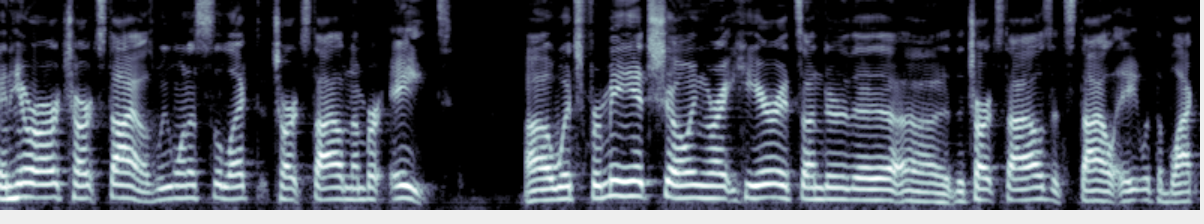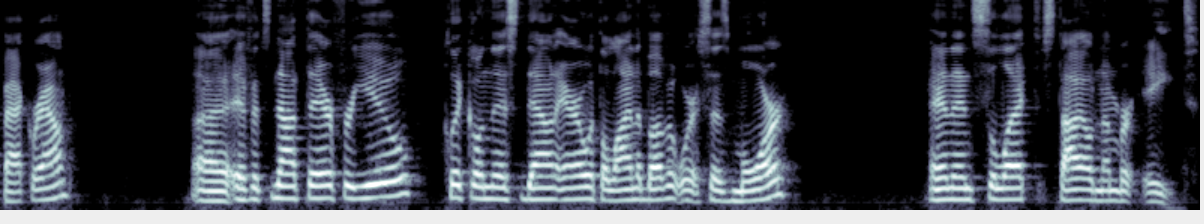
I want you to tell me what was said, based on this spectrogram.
And here are our chart styles. We want to select chart style number eight, uh, which for me, it's showing right here. It's under the, uh, the chart styles. It's style eight with the black background. Uh, if it's not there for you, click on this down arrow with the line above it where it says more, and then select style number eight.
